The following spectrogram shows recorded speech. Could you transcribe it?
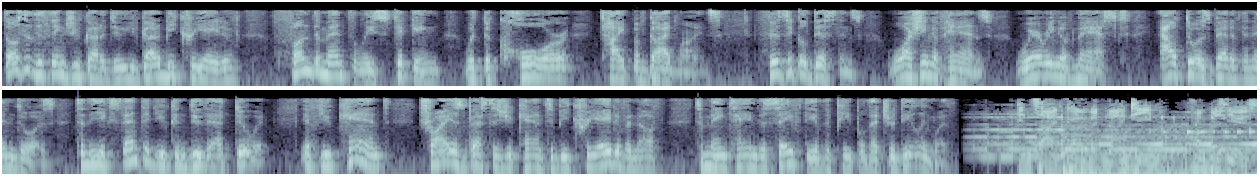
Those are the things you've got to do. You've got to be creative, fundamentally sticking with the core type of guidelines. Physical distance, washing of hands, wearing of masks, Outdoors better than indoors. To the extent that you can do that, do it. If you can't, try as best as you can to be creative enough to maintain the safety of the people that you're dealing with. Inside COVID-19 from Biz News.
